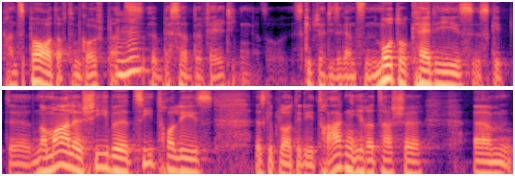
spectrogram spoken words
Transport auf dem Golfplatz äh, besser bewältigen. Es gibt ja diese ganzen Motocaddies, es gibt äh, normale Schiebe, Ziehtrolleys, es gibt Leute, die tragen ihre Tasche. Ähm,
